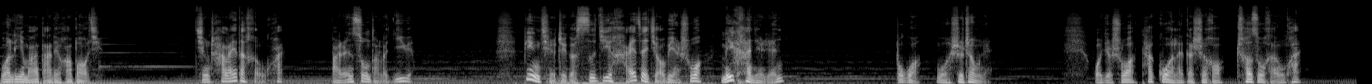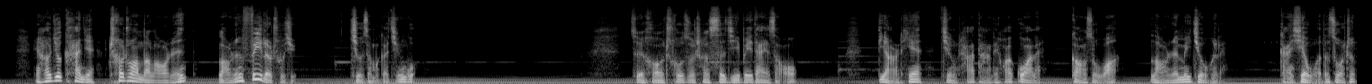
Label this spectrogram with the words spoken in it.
我立马打电话报警，警察来的很快，把人送到了医院，并且这个司机还在狡辩说没看见人。不过我是证人，我就说他过来的时候车速很快，然后就看见车撞到老人，老人飞了出去，就这么个经过。最后出租车司机被带走，第二天警察打电话过来告诉我老人没救回来，感谢我的作证。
